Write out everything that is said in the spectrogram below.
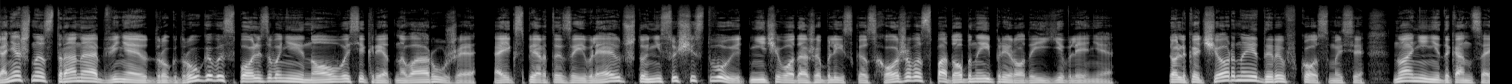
Конечно, страны обвиняют друг друга в использовании нового секретного оружия, а эксперты заявляют, что не существует ничего даже близко схожего с подобной природой явления. Только черные дыры в космосе, но они не до конца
